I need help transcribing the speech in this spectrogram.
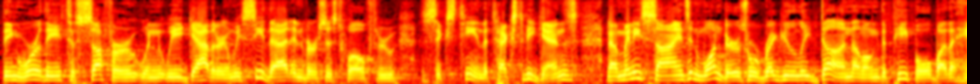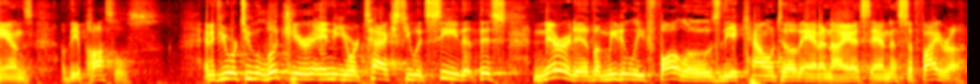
being worthy to suffer when we gather. And we see that in verses 12 through 16. The text begins Now, many signs and wonders were regularly done among the people by the hands of the apostles. And if you were to look here in your text, you would see that this narrative immediately follows the account of Ananias and Sapphira.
